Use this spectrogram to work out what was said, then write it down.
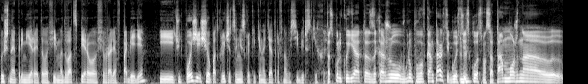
пышная премьера этого фильма 21 февраля в Победе. И чуть позже еще подключатся несколько кинотеатров новосибирских. Поскольку я-то захожу в группу во ВКонтакте «Гости mm-hmm. из космоса», там можно э,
